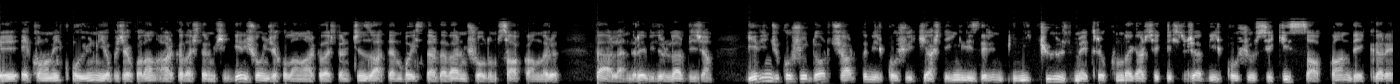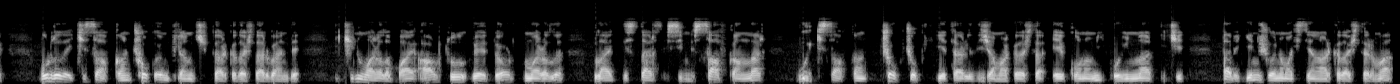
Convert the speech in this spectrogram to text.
E, ekonomik oyun yapacak olan arkadaşlarım için, geniş oynayacak olan arkadaşlarım için zaten bahislerde vermiş olduğum safkanları değerlendirebilirler diyeceğim. 7. koşu 4 şartlı bir koşu 2 yaşlı İngilizlerin 1200 metre kumda gerçekleştireceği bir koşu 8 safkan deklare. Burada da 2 safkan çok ön plana çıktı arkadaşlar bende. 2 numaralı Bay Artu ve 4 numaralı Like Stars isimli safkanlar bu iki safkan çok çok yeterli diyeceğim arkadaşlar ekonomik oyunlar için. Tabi geniş oynamak isteyen arkadaşlarıma,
